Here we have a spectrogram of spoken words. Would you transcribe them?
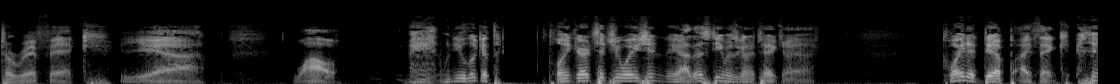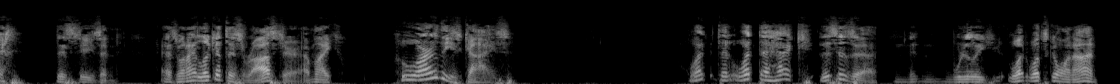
Terrific. Yeah. Wow man, when you look at the point guard situation, yeah, this team is going to take a quite a dip, I think, this season. As when I look at this roster, I'm like, who are these guys? What the what the heck? This is a really what what's going on?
